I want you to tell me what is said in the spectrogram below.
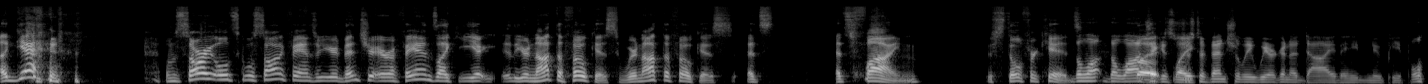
Again, I'm sorry, old school Sonic fans or your adventure era fans. Like you're, you're not the focus. We're not the focus. It's it's fine. They're still for kids. The lo- the logic But, is like- just eventually we're gonna die. They need new people.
